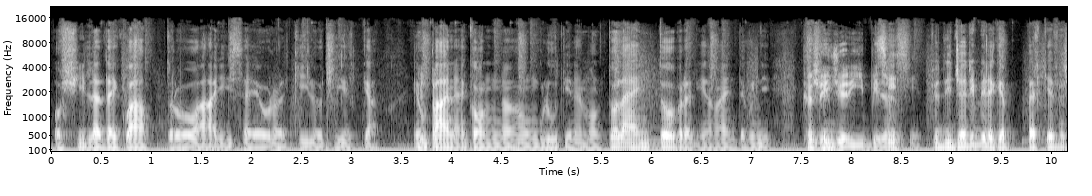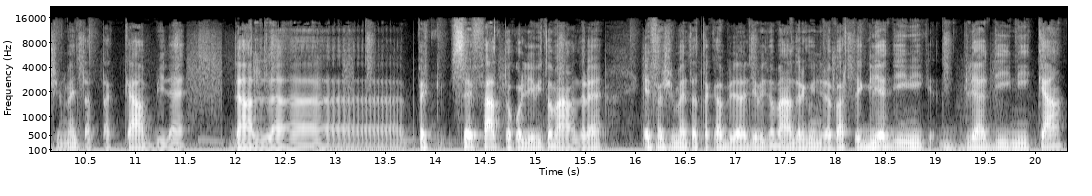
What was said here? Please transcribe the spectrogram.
oscilla dai 4 ai 6 euro al chilo circa è un pane con un glutine molto lento praticamente quindi più facil- digeribile. Sì sì più digeribile che perché è facilmente attaccabile dal perché se fatto con lievito madre è facilmente attaccabile dal lievito madre quindi la parte gliadinica, gliadinica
